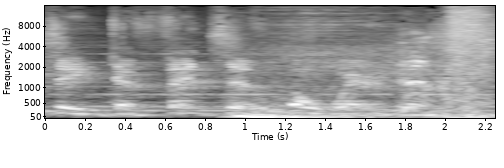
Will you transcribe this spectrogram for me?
Increasing defensive awareness.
